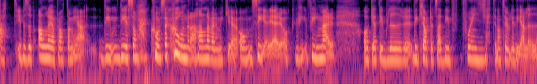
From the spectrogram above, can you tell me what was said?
att i princip alla jag pratar med, det, det är som konversationerna handlar väldigt mycket om serier och filmer. Och att det blir, det är klart att så här, det får en jättenaturlig del i,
